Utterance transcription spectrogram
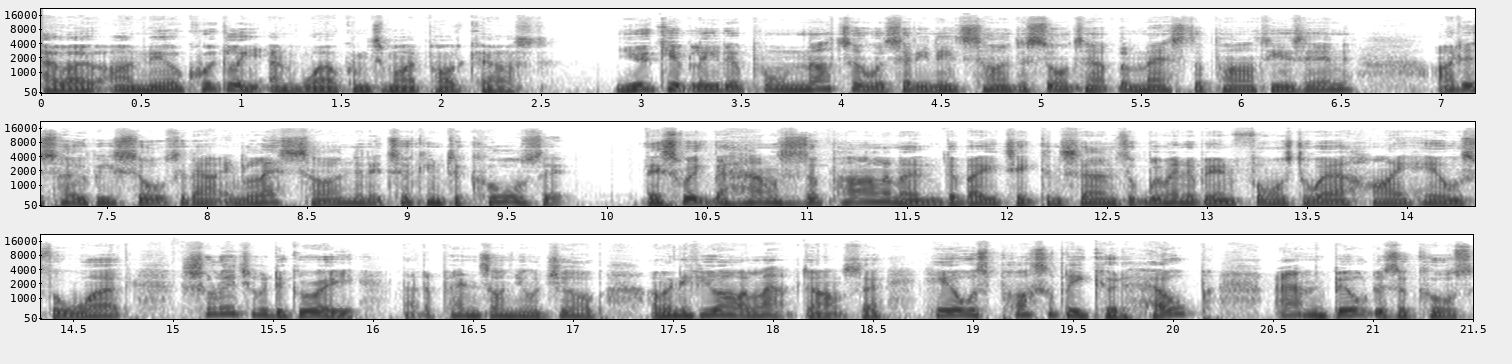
Hello, I'm Neil Quigley, and welcome to my podcast. UKIP leader Paul Nuttall has said he needs time to sort out the mess the party is in. I just hope he sorts it out in less time than it took him to cause it. This week, the Houses of Parliament debated concerns that women are being forced to wear high heels for work. Surely, to a degree, that depends on your job. I mean, if you are a lap dancer, heels possibly could help. And builders, of course,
